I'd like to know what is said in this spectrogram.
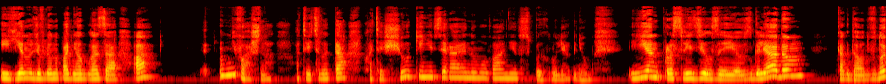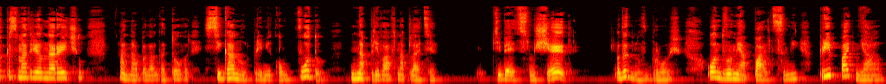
и Йен удивленно поднял глаза. «А? Неважно», — ответила та, хотя щеки, невзирая на умывание, вспыхнули огнем. Йен проследил за ее взглядом. Когда он вновь посмотрел на Рэйчел, она была готова сигануть прямиком в воду, наплевав на платье. «Тебя это смущает?» Выгнув бровь, он двумя пальцами приподнял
